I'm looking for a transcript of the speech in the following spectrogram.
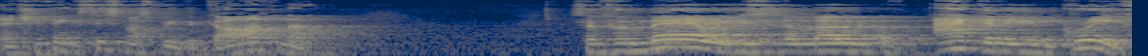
and she thinks this must be the gardener. So for Mary, this is a moment of agony and grief.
